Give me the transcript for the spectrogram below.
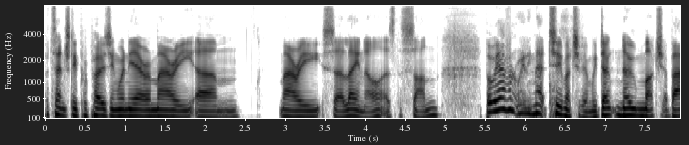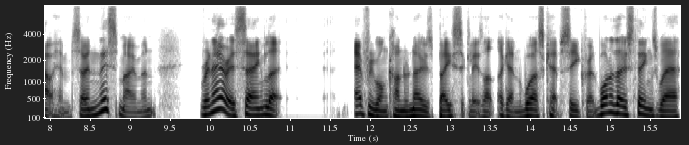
potentially proposing Rhaenyra marry um, marry Sir Laenor as the son, but we haven't really met too much of him. We don't know much about him. So in this moment, Rhaenyra is saying, "Look, everyone kind of knows. Basically, it's like again, worst kept secret. One of those things where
